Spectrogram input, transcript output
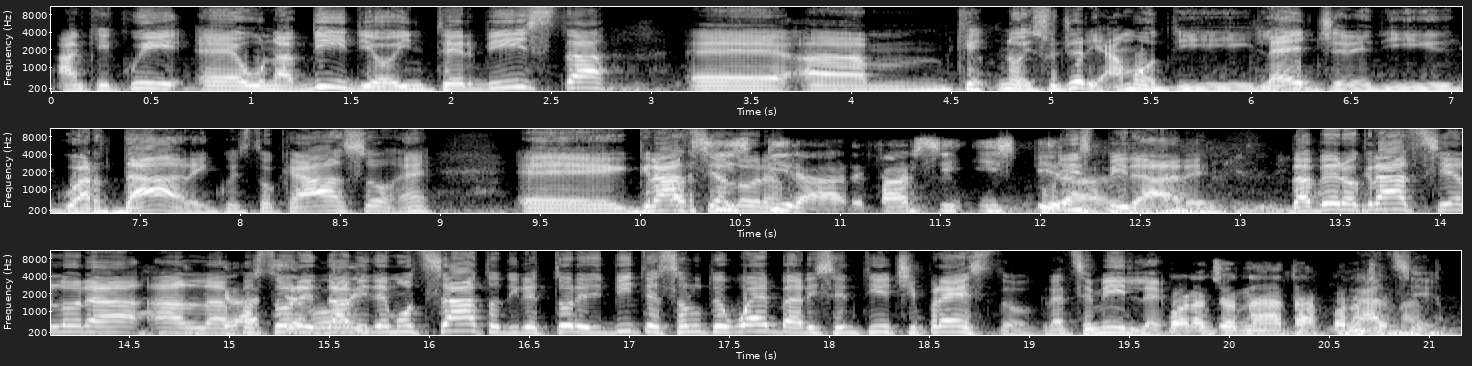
Anche qui è una video intervista eh, um, che noi suggeriamo di leggere, di guardare in questo caso. Eh. Eh, grazie farsi allora. ispirare, farsi ispirare. ispirare. Davvero grazie allora al grazie pastore Davide Mozzato, direttore di Vita e Salute Web, a risentirci presto. Grazie mille. Buona giornata, buona grazie. giornata.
